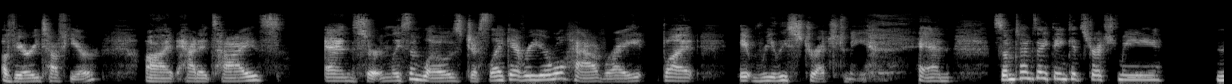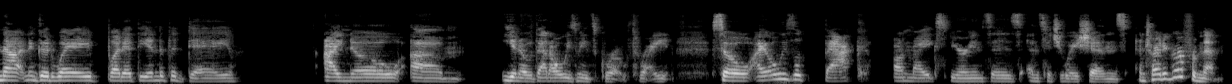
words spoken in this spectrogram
a very tough year. Uh, it had its highs and certainly some lows, just like every year we'll have, right? But it really stretched me. and sometimes I think it stretched me not in a good way, but at the end of the day, I know, um, you know, that always means growth, right? So I always look back on my experiences and situations and try to grow from them.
